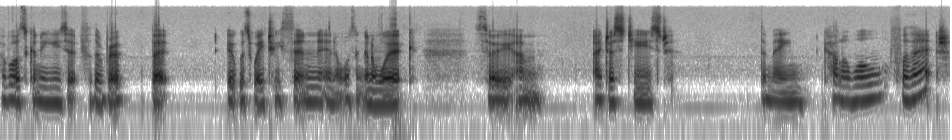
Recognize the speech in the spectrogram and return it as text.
I was going to use it for the rib but it was way too thin and it wasn't going to work. So um, I just used the main colour wool for that.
